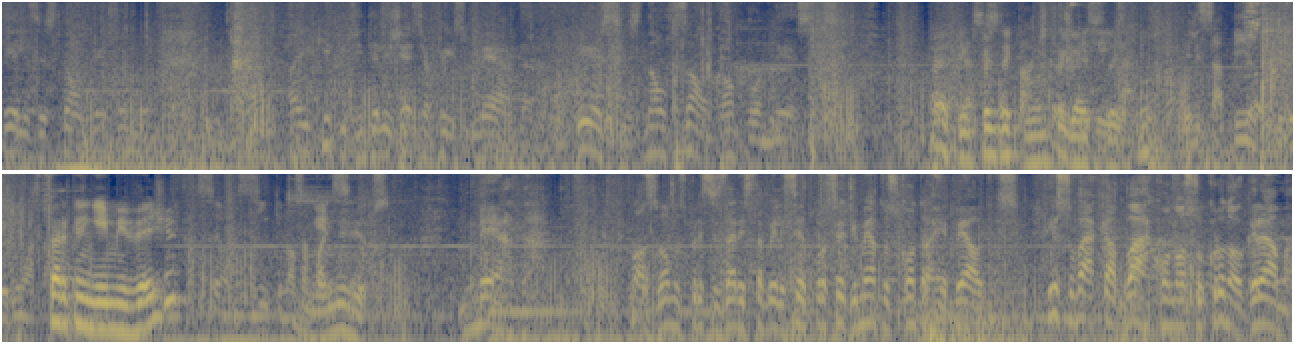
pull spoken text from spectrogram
Eles estão. A equipe de inteligência fez merda. Esses não são camponeses. É, tem coisa aqui, vamos pegar isso daqui. Eles sabiam que deveriam Espero que ninguém me veja. Assim que nós Ninguém me viu. Merda. Nós vamos precisar estabelecer procedimentos contra rebeldes. Isso vai acabar com o nosso cronograma.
